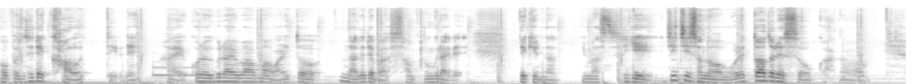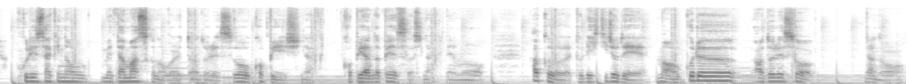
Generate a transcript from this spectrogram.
OpenSea で買うっていうね。はい。これぐらいは、まあ割と慣れれば3分ぐらいでできるようになりますし、いちいちそのウォレットアドレスを、あの、送り先の MetaMask のウォレットアドレスをコピーしなく、コピーペーストしなくても、各取引所で、まあ送るアドレスを、あの、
